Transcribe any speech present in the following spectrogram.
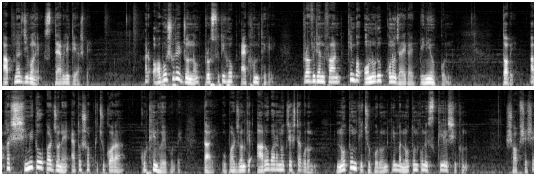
আপনার জীবনে স্ট্যাবিলিটি আসবে। আর অবসরের জন্য প্রস্তুতি হোক এখন থেকেই। প্রভিডেন্ট ফান্ড কিংবা অনুরূপ কোনো জায়গায় বিনিয়োগ করুন। তবে আপনার সীমিত উপার্জনে এত সব কিছু করা কঠিন হয়ে পড়বে। তাই উপার্জনকে আরও বাড়ানোর চেষ্টা করুন, নতুন কিছু করুন কিংবা নতুন কোনো স্কিল শিখুন। সবশেষে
